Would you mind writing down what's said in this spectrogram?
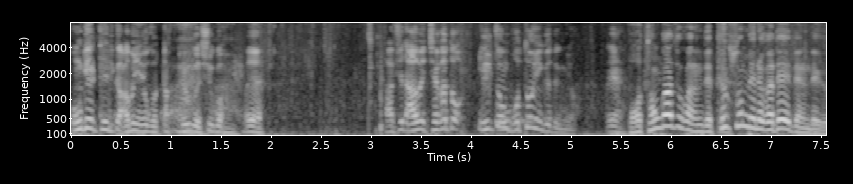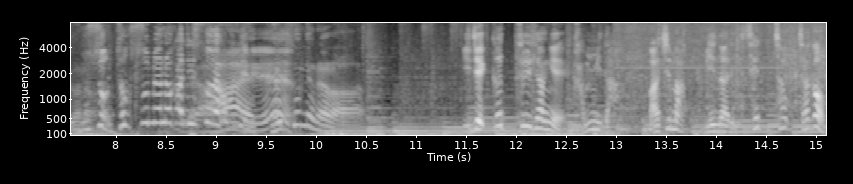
옮길 테니까 아버님 이거 딱 들고 계시고. 예. 갑시다. 아버님 제가 또 일종 보통이거든요. 보통 가지고 가는데 특수 면허가 돼야 되는데 그거는. 무슨 특수 면허까지 있어요, 아, 아버님. 특수 면허라. 이제 끝을 향해 갑니다. 마지막 미나리 세척 작업.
